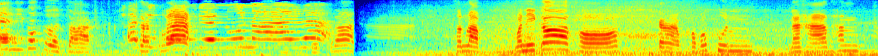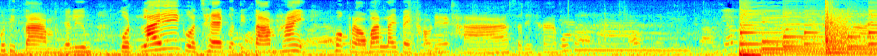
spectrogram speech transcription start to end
ต้นนี้ก็เกิดจากจากรากเรียนรู้หน่อยนะจากรากค่ะสำหรับวันนี้ก็ขอกราบขอบพระคุณนะคะ ท่านผู้ติดตาม อย่าลืมกดไลค์กดแชร์กดติดตามให้พวกเราบ้านไล่ไปเขาด้วยนะคะ สวัสดีค่ะ บ๊ายบาย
